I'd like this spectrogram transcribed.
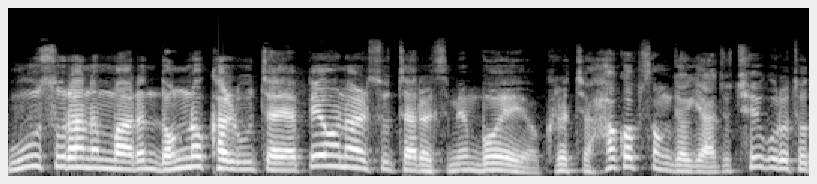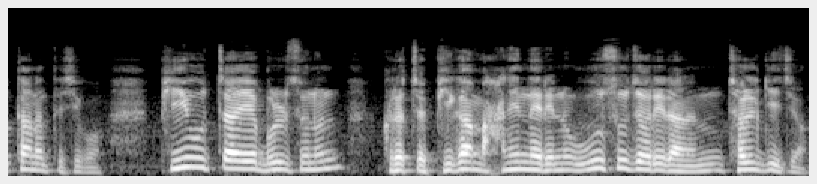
우수라는 말은 넉넉할 우자에 빼어날 숫자를 쓰면 뭐예요? 그렇죠. 학업 성적이 아주 최고로 좋다는 뜻이고 비우자의 물수는 그렇죠. 비가 많이 내리는 우수절이라는 절기죠.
